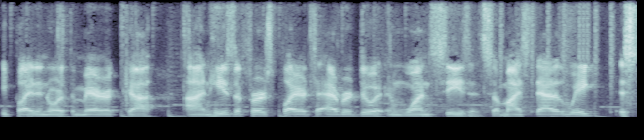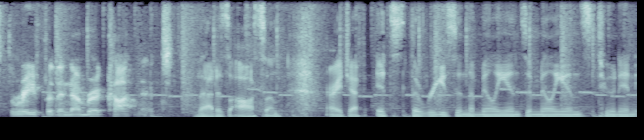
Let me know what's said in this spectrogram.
he played in North America, uh, and he's the first player to ever do it in one season. So my stat of the week is three for the number of continents. That is awesome. All right, Jeff, it's the reason the millions and millions tune in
